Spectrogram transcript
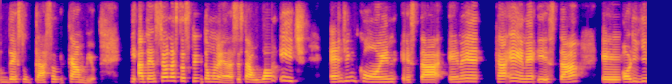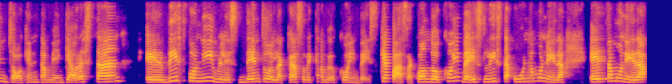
de su casa de cambio. Y atención a estas criptomonedas, está One Each, Engine Coin, está NKN y está eh, Origin Token también, que ahora están eh, disponibles dentro de la casa de cambio Coinbase. ¿Qué pasa? Cuando Coinbase lista una moneda, esta moneda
